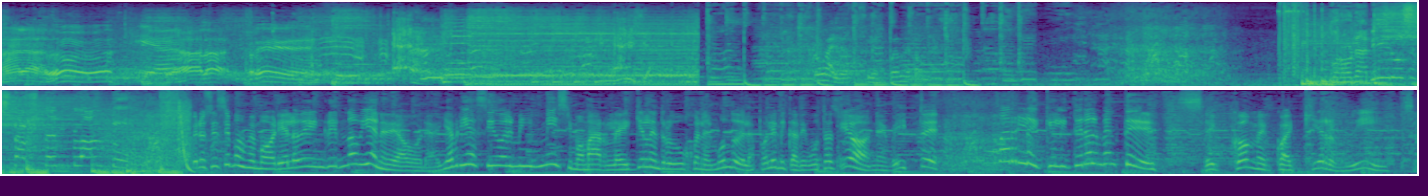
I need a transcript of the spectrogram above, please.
a la dos, y a la Pruébalo, si después me contás. Coronavirus, estás temblando. Pero si hacemos memoria, lo de Ingrid no viene de ahora. Y habría sido el mismísimo Marley quien la introdujo en el mundo de las polémicas degustaciones, ¿viste? Marley que literalmente se come cualquier bicho.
